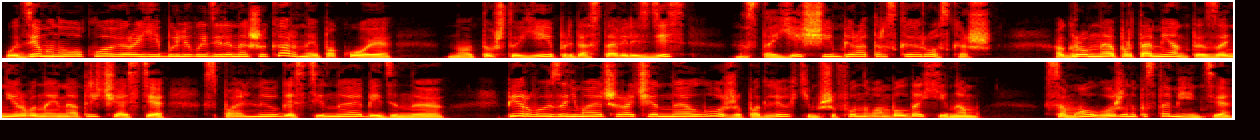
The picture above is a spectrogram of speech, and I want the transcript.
У демона Лукловера ей были выделены шикарные покои, но то, что ей предоставили здесь, — настоящая императорская роскошь. Огромные апартаменты, зонированные на три части — спальную, гостиную и обеденную. Первую занимает широченная ложа под легким шифоновым балдахином. Само ложе на постаменте.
